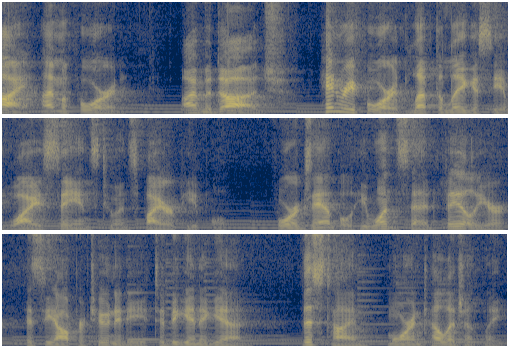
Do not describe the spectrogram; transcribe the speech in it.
Hi, I'm a Ford. I'm a Dodge. Henry Ford left a legacy of wise sayings to inspire people. For example, he once said failure is the opportunity to begin again, this time more intelligently.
